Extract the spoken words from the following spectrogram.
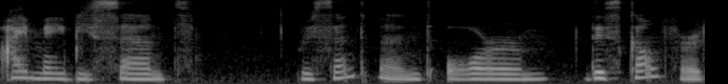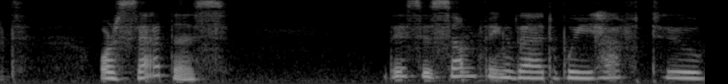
i may be sent resentment or discomfort or sadness this is something that we have to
